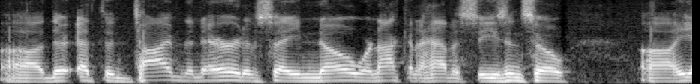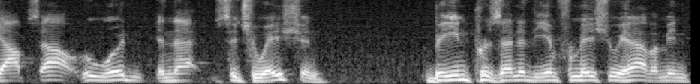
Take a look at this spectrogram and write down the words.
Uh, at the time, the narrative saying, no, we're not going to have a season. So uh, he opts out. Who wouldn't in that situation? Being presented the information we have. I mean,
